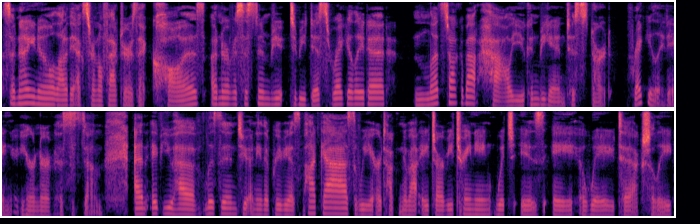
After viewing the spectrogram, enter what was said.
So now you know a lot of the external factors that cause a nervous system to be dysregulated. Let's talk about how you can begin to start regulating your nervous system. And if you have listened to any of the previous podcasts, we are talking about HRV training, which is a, a way to actually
